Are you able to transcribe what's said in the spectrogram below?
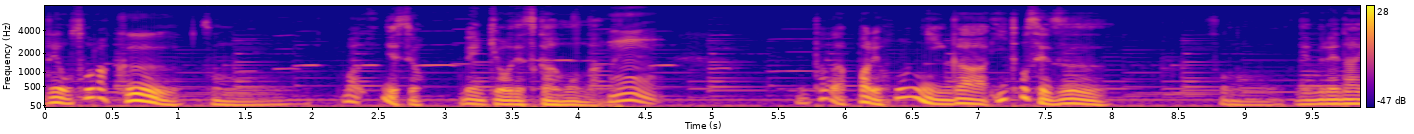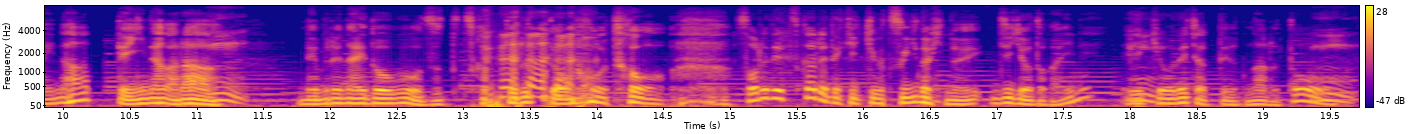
でおそらくそのまあいいんですよ勉強で使うもんなんでうん。ただやっぱり本人が意図せずその眠れないなって言いながら、うん。眠れない道具をずっと使ってるって思うと それで疲れて結局次の日の授業とかにね影響出ちゃってるとなると、うん。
